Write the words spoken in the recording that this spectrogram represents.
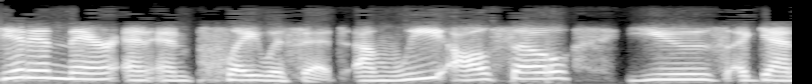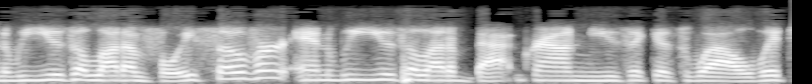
get in there and, and play with it. Um, we also use, again, we use a lot of voiceover and we use a lot of background music as well, which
